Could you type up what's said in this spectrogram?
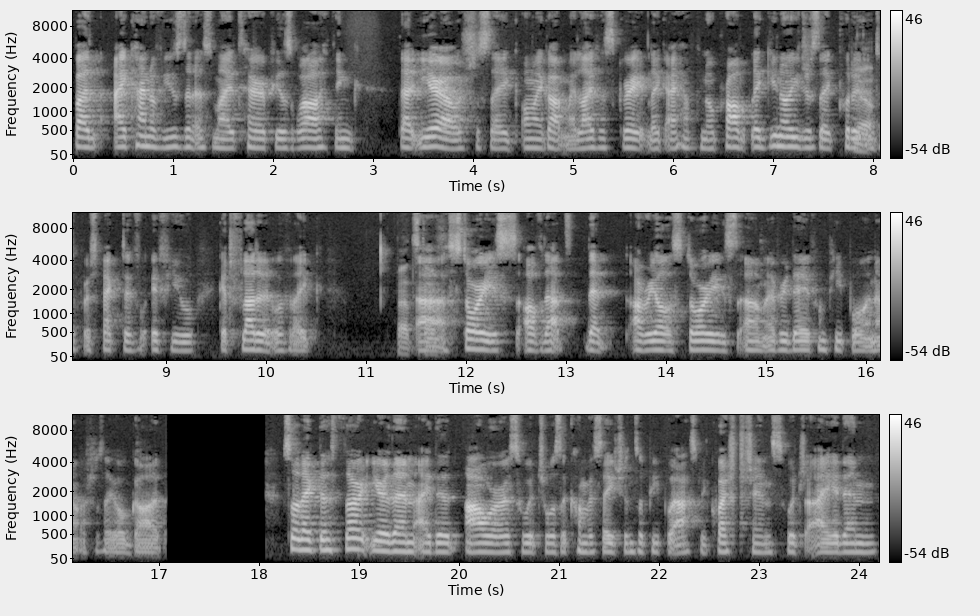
but i kind of used it as my therapy as well i think that year i was just like oh my god my life is great like i have no problem like you know you just like put it yeah. into perspective if you get flooded with like uh, stories of that that are real stories um, every day from people, and I was just like, oh god. So like the third year, then I did ours, which was a conversation. So people asked me questions, which I then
